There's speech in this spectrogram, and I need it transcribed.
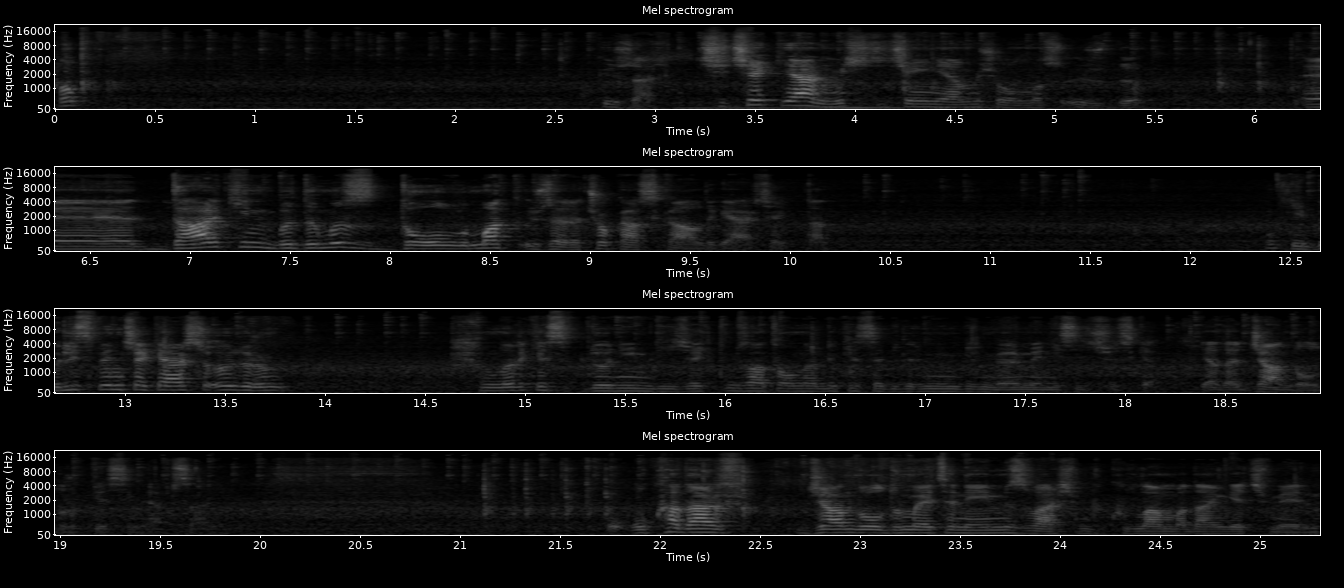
Hop. Güzel. Çiçek yenmiş. Çiçeğin yenmiş olması üzdü. Ee, Darkin bıdımız dolmak üzere. Çok az kaldı gerçekten. Okay, Bliss beni çekerse ölürüm şunları kesip döneyim diyecektim. Zaten onları da kesebilir miyim bilmiyorum. En iyisi hiç risk yapma. Ya da can doldurup keseyim yapsaydım. O, o kadar can doldurma yeteneğimiz var şimdi kullanmadan geçmeyelim.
